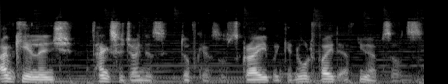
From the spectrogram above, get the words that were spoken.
I'm Cian Lynch. Thanks for joining us. Don't forget to subscribe and get notified of new episodes.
